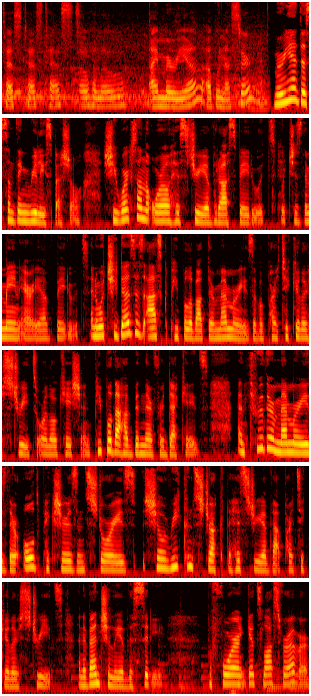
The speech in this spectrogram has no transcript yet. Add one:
test, test, test. Oh, hello. I'm Maria Abu Nasser. Maria does something really special. She works on the oral history of Ras Beirut, which is the main area of Beirut. And what she does is ask people about their memories of a particular street or location, people that have been there for decades. And through their memories, their old pictures and stories, she'll reconstruct the history of that particular street and eventually of the city before it gets lost forever.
